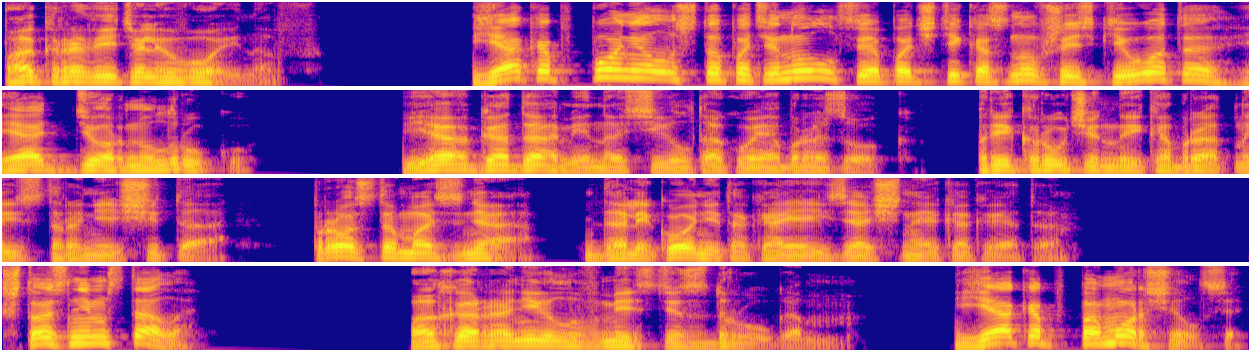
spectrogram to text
покровитель воинов». Якоб понял, что потянулся, почти коснувшись Киота, и отдернул руку. Я годами носил такой образок, прикрученный к обратной стороне щита. Просто мазня, далеко не такая изящная, как эта. Что с ним стало? Похоронил вместе с другом. Якоб поморщился.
